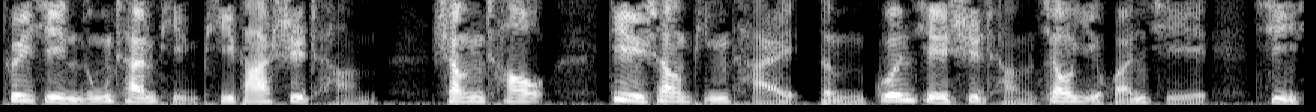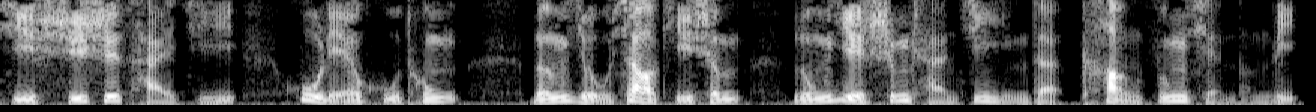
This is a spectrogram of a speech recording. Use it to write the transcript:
推进农产品批发市场、商超、电商平台等关键市场交易环节信息实时采集、互联互通，能有效提升农业生产经营的抗风险能力。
